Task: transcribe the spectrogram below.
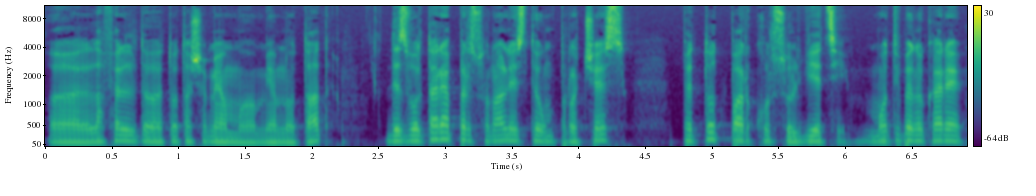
Uh, la fel, tot așa mi-am, uh, mi-am notat, dezvoltarea personală este un proces pe tot parcursul vieții, motiv pentru care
